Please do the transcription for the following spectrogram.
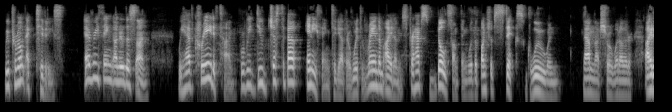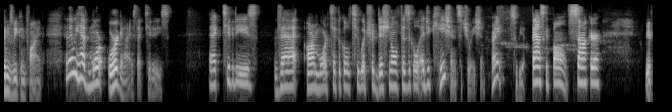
we promote activities, everything under the sun. We have creative time where we do just about anything together with random items, perhaps build something with a bunch of sticks, glue, and I'm not sure what other items we can find. And then we have more organized activities. Activities that are more typical to a traditional physical education situation, right? So we have basketball and soccer, we have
